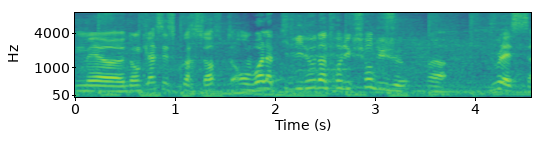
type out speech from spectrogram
mais euh, donc là c'est Squaresoft. On voit la petite vidéo d'introduction du jeu. Voilà, je vous laisse.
